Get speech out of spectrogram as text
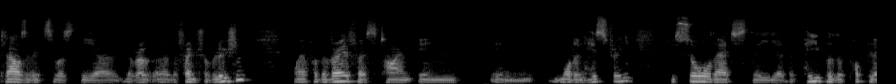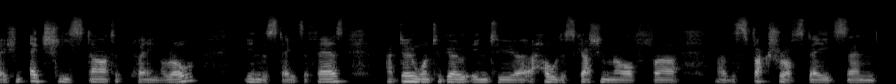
Clausewitz was the, uh, the, uh, the, French Revolution, where for the very first time in in modern history, you saw that the uh, the people, the population, actually started playing a role in the state's affairs. I don't want to go into a whole discussion of uh, uh, the structure of states and,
